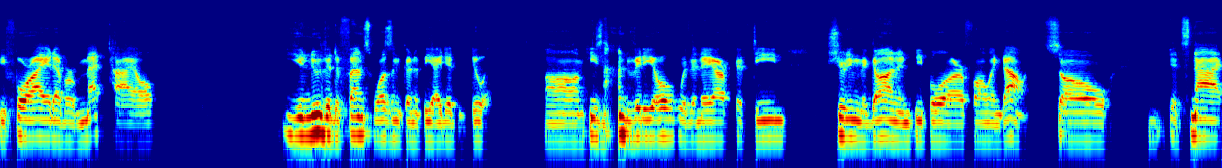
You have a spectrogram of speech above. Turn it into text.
before I had ever met Kyle, you knew the defense wasn't going to be I didn't do it. Um, he's on video with an AR 15 shooting the gun and people are falling down. So it's not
